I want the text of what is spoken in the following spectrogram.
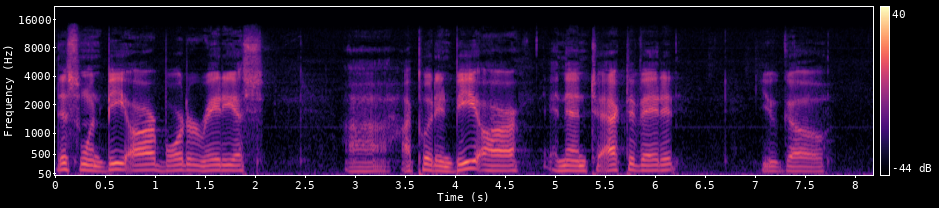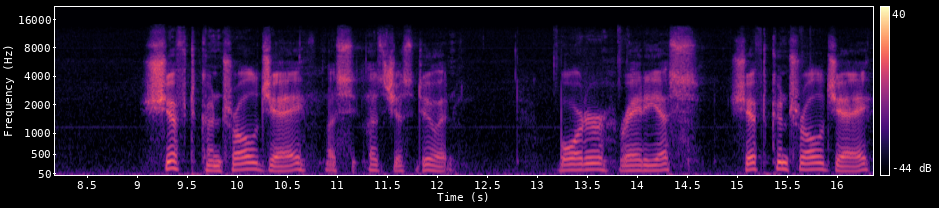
this one BR border radius, uh, I put in BR and then to activate it you go Shift Control J. Let's let's just do it. Border radius. Shift Control J.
